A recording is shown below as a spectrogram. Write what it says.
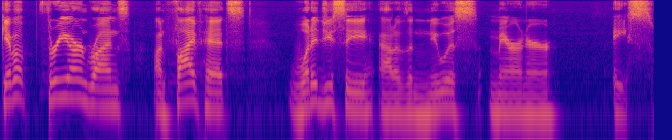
gave up three earned runs on five hits. What did you see out of the newest Mariner ace?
